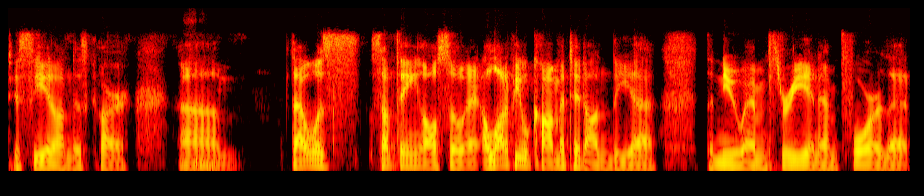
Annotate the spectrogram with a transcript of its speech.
to see it on this car. Um, that was something also. A lot of people commented on the uh, the new M3 and M4 that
